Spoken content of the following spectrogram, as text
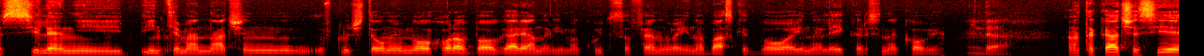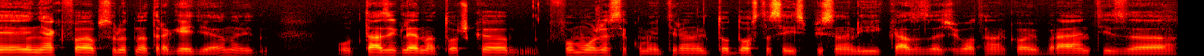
силен и интимен начин, включително и много хора в България, нали, има, които са фенове и на баскетбола, и на Лейкърс, и на Коби. Да. А така че си е някаква абсолютна трагедия. Нали. От тази гледна точка, какво може да се коментира? Нали, то доста се изписа нали, и каза за живота на Коби Брайант и за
